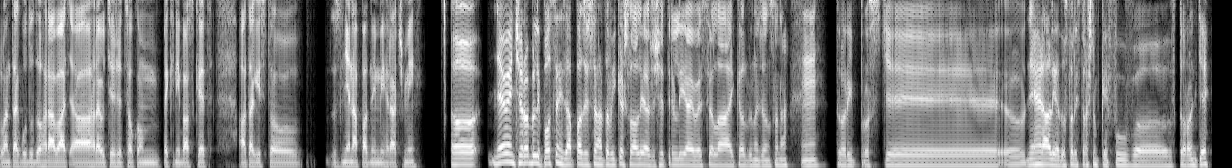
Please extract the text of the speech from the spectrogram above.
len tak budú dohrávať a hrajú tiež celkom pekný basket a takisto s nenapadnými hráčmi. Uh, neviem, čo robili posledný zápas, že sa na to vykašľali a že šetrili aj Vesela, aj Keldona Johnsona, Mm. Ktorí proste uh, nehrali a dostali strašnú kefu v, v Toronte.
